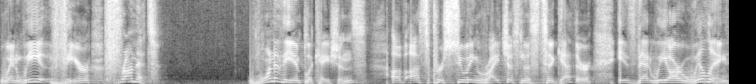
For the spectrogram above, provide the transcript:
when we veer from it. One of the implications of us pursuing righteousness together is that we are willing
